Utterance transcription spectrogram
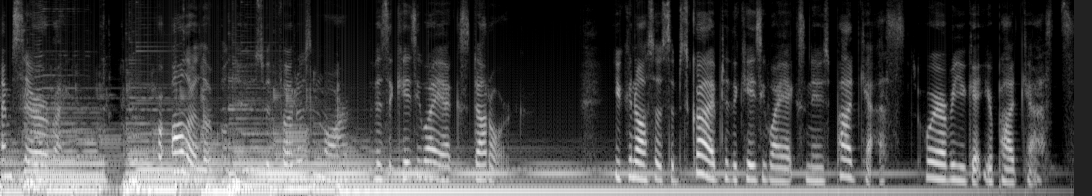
I'm Sarah Reith. For all our local news with photos and more, visit kzyx.org. You can also subscribe to the KZYX News podcast wherever you get your podcasts.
